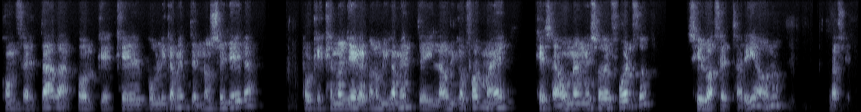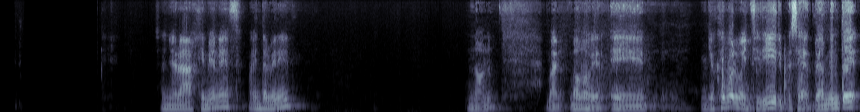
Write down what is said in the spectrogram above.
concertada porque es que públicamente no se llega, porque es que no llega económicamente y la única forma es que se unan esos esfuerzos, si lo aceptaría o no. Gracias. Señora Jiménez, ¿va a intervenir? No, ¿no? Bueno, vamos a ver. Eh, yo es que vuelvo a incidir, realmente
